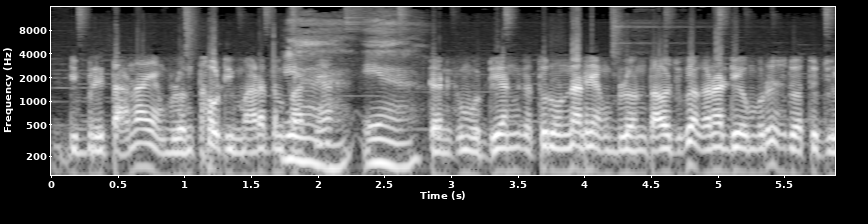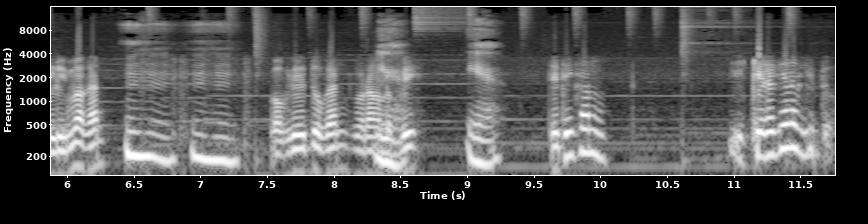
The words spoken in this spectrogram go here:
diberi tanah yang belum tahu di mana tempatnya, yeah, yeah. dan kemudian keturunan yang belum tahu juga karena dia umurnya sudah 75 kan, mm -hmm, mm -hmm. waktu itu kan kurang yeah, lebih. Yeah. Jadi kan kira-kira gitu,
